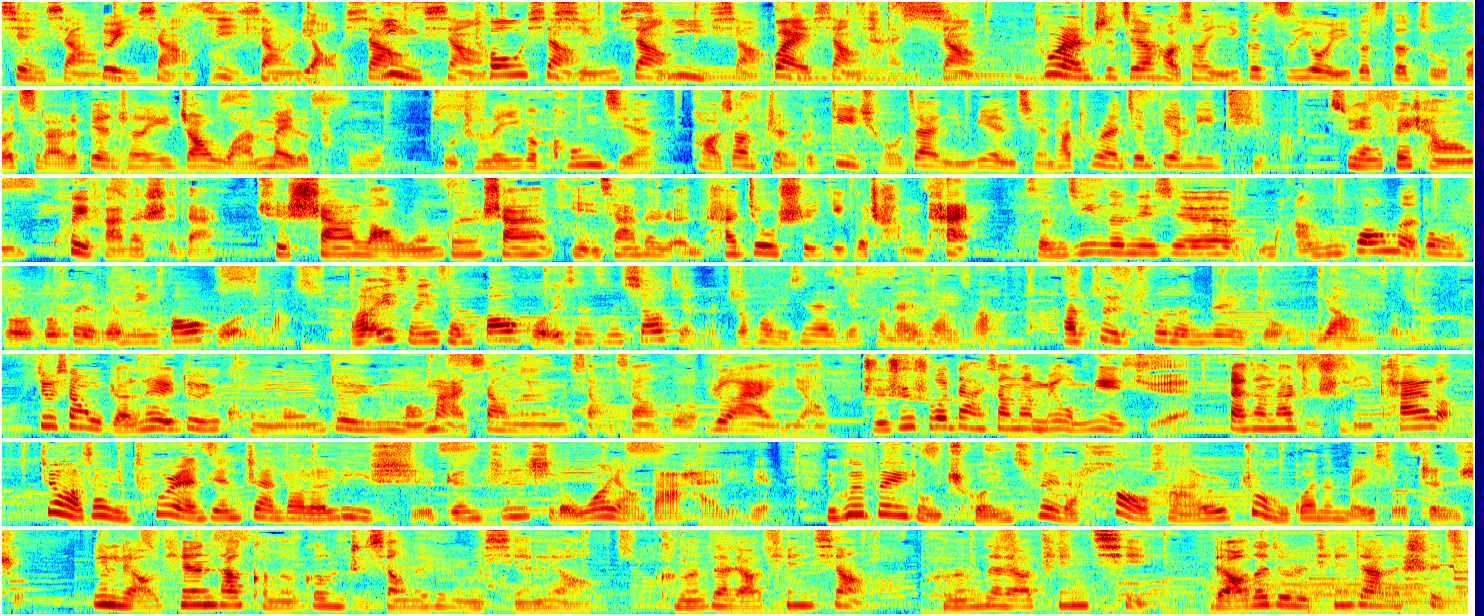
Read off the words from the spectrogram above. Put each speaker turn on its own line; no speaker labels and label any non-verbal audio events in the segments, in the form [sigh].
现象、对象、迹象、表象、印象、抽象、形象、意象、怪象、惨象，
突然之间好像一个字又一个字的组合起来了，变成了一张完美的图，组成了一个空间，好像整个地球在你面前，它突然间变立体了。
资源非常匮乏的时代，去杀老人跟杀眼瞎的人，它就是一个常态。
曾经的那些蛮荒的动作都被文明包裹了嘛，然后一层一层包裹，一层层消减了之后，你现在已经很难想象它最初的那种样子了。
就像人类对于恐龙、对于猛犸象的那种想象和热爱一样，只是说大象它没有灭绝，大象它只是离开了。
就好像你突然间站到了历史跟知识的汪洋大海里面，你会被一种纯粹的浩瀚而壮观的美所震慑。
因为聊天，它可能更指向的是一种闲聊，可能在聊天象，可能在聊天气，聊的就是天下的事情。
